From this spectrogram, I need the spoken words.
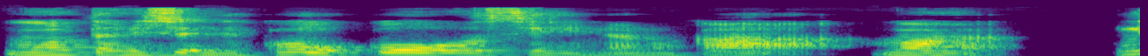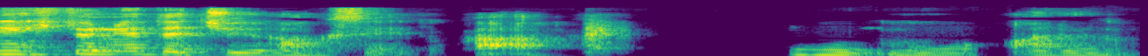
思ったりするんで、高校生なのか、まあ、ね、人によっては中学生とか、うん。もうあるの、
